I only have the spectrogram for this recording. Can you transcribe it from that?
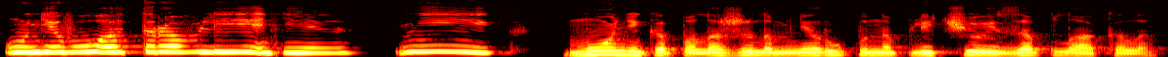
У него отравление, Ник. Моника положила мне руку на плечо и заплакала.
